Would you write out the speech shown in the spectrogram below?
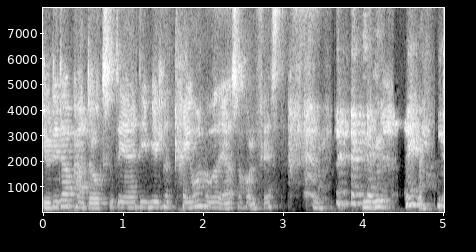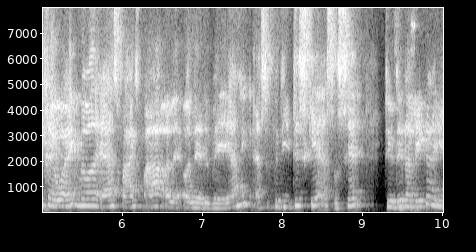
det er jo det, der er paradokset, det er, at det i virkeligheden kræver noget af os at holde fast. Ja, det, kræver ikke noget af os faktisk bare at lade, at lade det være, ikke? Altså, fordi det sker af sig selv. Det er jo det, der ligger i,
